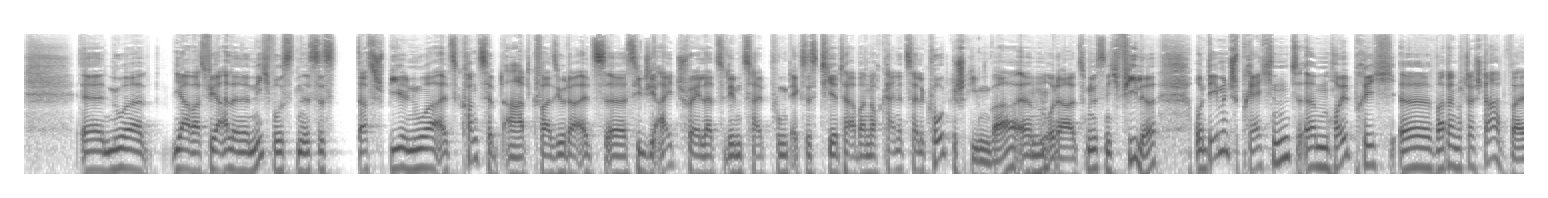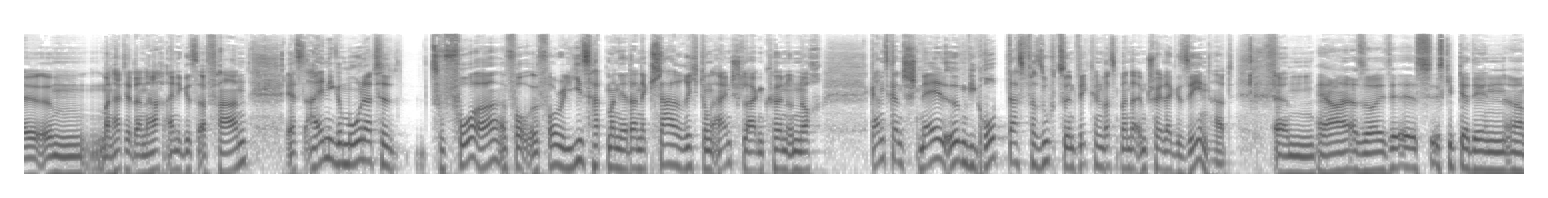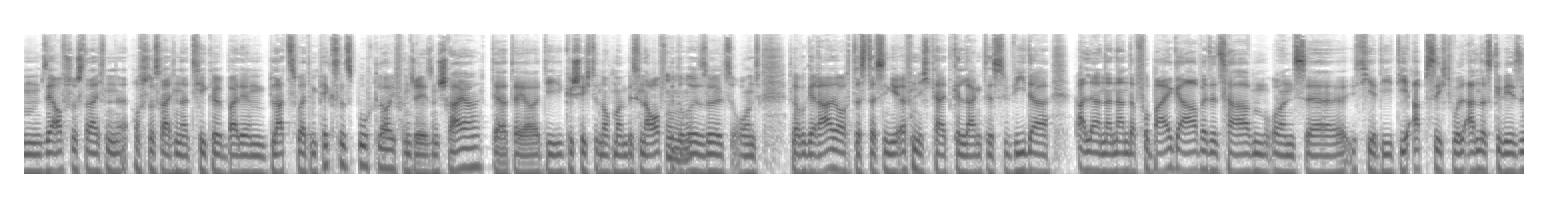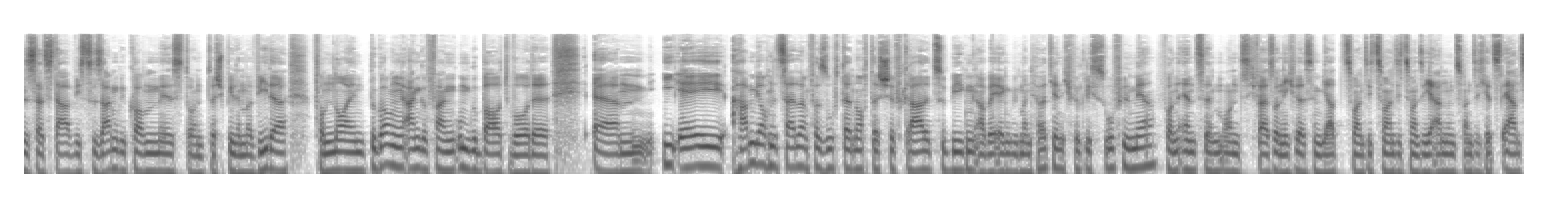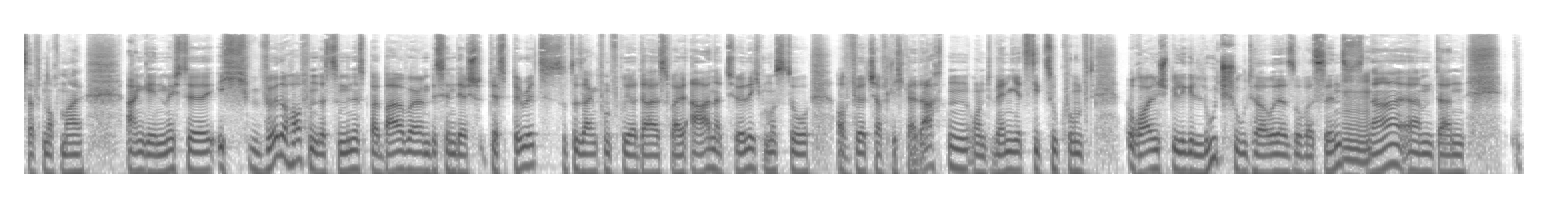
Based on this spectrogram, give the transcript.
Äh, nur, ja, was wir alle nicht wussten, ist es das Spiel nur als Concept Art quasi oder als äh, CGI-Trailer zu dem Zeitpunkt existierte, aber noch keine Zeile Code geschrieben war ähm, mhm. oder zumindest nicht viele. Und dementsprechend ähm, holprig äh, war dann noch der Start, weil ähm, man hat ja danach einiges erfahren. Erst einige Monate zuvor, vor, vor Release, hat man ja da eine klare Richtung einschlagen können und noch ganz, ganz schnell irgendwie grob das versucht zu entwickeln, was man da im Trailer gesehen hat. Ähm, ja, also es, es gibt ja den ähm, sehr aufschlussreichen, aufschlussreichen Artikel bei dem Blood, Sweat and Pixels Buch, glaube ich, von Jason Schreier. Der hat ja die Geschichte noch mal ein bisschen aufgedröselt mhm. und ich glaube gerade auch, dass das in die Öffentlichkeit gelangt ist, wieder alle aneinander vorbeigearbeitet haben und äh, hier die, die Absicht wohl anders gewesen ist als da, wie es zusammengekommen ist und das Spiel immer wieder vom Neuen begonnen, angefangen, umgebaut wurde. Ähm, EA haben ja auch eine Zeit lang versucht, da noch das Schiff gerade zu biegen, aber irgendwie, man hört ja nicht wirklich so viel mehr von Anthem und ich weiß auch nicht, wer es im Jahr 2020, 2021 jetzt ernsthaft nochmal angehen möchte. Ich würde hoffen, dass zumindest bei BioWare ein bisschen der, der Spirit sozusagen von früher da ist, weil A, natürlich musst du auf Wirtschaftlichkeit achten und wenn jetzt die Zukunft rollenspielige Loot-Shooter oder sowas sind, mhm. na, ähm, dann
